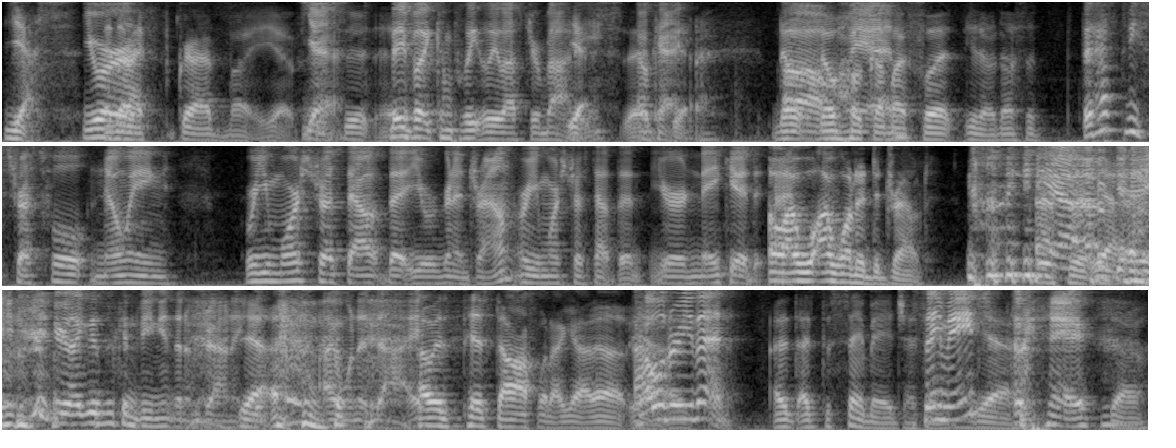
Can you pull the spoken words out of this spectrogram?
Yes, You were- And then I f- grabbed my yeah Yeah. swimsuit. They've like completely left your body. yes. that- Okay. Yeah. No, Oh, no hook man. on my foot. You know, nothing. That has to be stressful knowing. Were you more stressed out that you were going to drown, or are you more stressed out that you're naked? Oh, I, w- I wanted to drown. yeah, yeah. okay. You're like, this is convenient that I'm drowning. Yeah. I want to die. I was pissed off when I got up. How old are you then? At, at the same age. I Same think. age? Yeah. Okay. So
